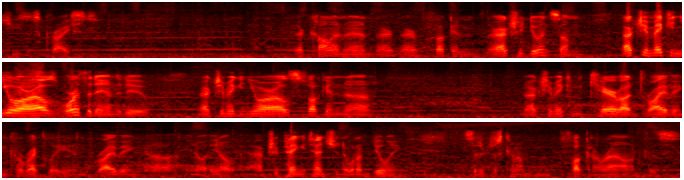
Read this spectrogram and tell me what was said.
Jesus Christ. They're coming, man. They're they're fucking. They're actually doing something. They're actually making URLs worth a damn to do. They're actually making URLs fucking. Uh, they're actually making me care about driving correctly and driving. Uh, you know, you know, actually paying attention to what I'm doing instead of just kind of fucking around. Because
